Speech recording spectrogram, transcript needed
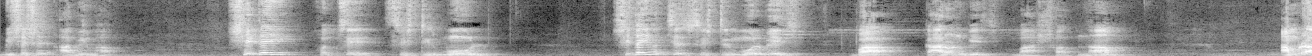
বিশেষের আবির্ভাব। সেটাই হচ্ছে সৃষ্টির মূল। সেটাই হচ্ছে সৃষ্টির মূল বীজ বা কারণ বীজ বা সৎনাম। আমরা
